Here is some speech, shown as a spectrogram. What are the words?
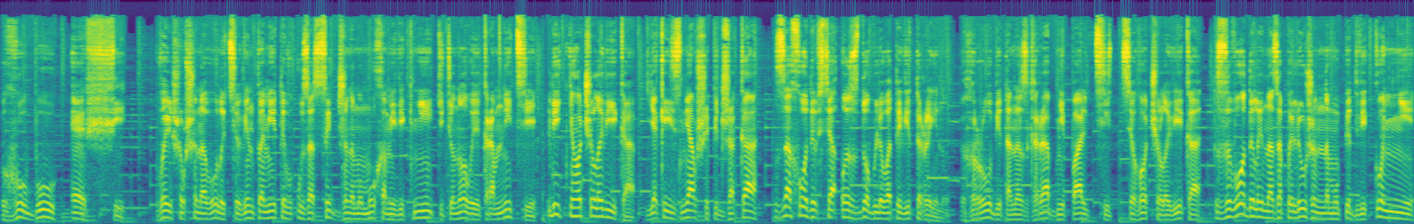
губу Ефі. Вийшовши на вулицю, він помітив у засидженому мухами вікні тютюнової крамниці літнього чоловіка, який, знявши піджака, заходився оздоблювати вітрину. Грубі та незграбні пальці цього чоловіка зводили на запелюженому підвіконні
